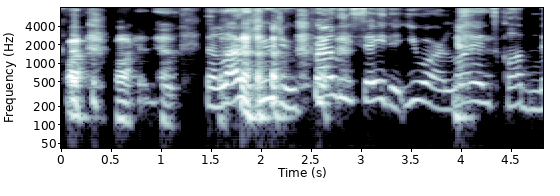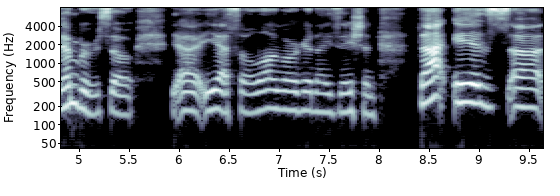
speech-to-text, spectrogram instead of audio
pocket. Yeah. It allows you to proudly say that you are a Lions Club member. So uh, yeah, so a long organization. That is uh,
